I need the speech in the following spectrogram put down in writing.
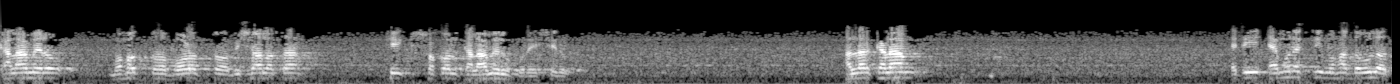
কালামেরও মহত্ব, বড়ত্ব, বিশালতা, ঠিক সকল কালামের উপরে সেরূপ। আল্লাহর কালাম এটি এমন একটি মহাদৌলত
